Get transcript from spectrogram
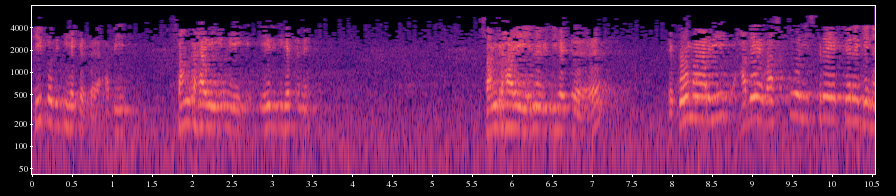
කීප විදිහකට අපි සංග්‍රහයේ ඉන්නේ ඒ විදිහටනේ. සංග්‍රහයේ එන විදිහට එකොමාරි හදේ වස්තුව මිශ්‍රය කරගෙන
